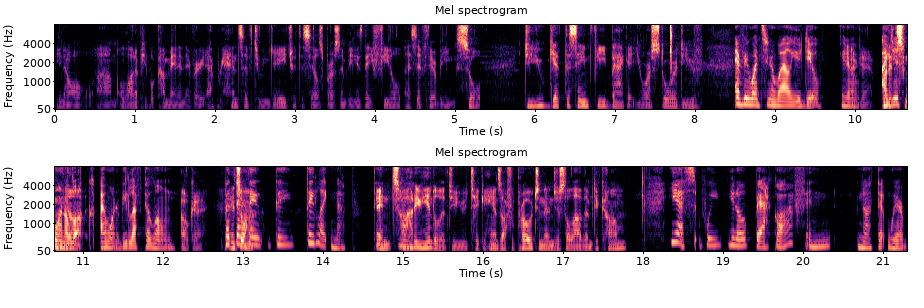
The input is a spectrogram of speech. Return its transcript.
you know, um, a lot of people come in and they're very apprehensive to engage with the salesperson because they feel as if they're being sold. Do you get the same feedback at your store? Do you? Every once in a while you do. You know, Okay. I just want to not- look. I want to be left alone. Okay. But And then so they, they, they lighten up. They- And so, how do you handle it? Do you take a hands-off approach and then just allow them to come? Yes, we, you know, back off and not that we're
